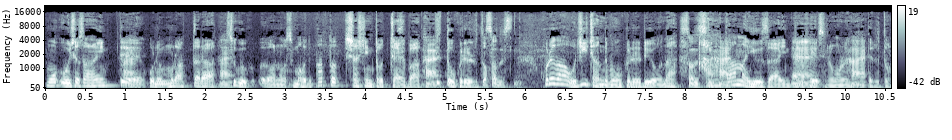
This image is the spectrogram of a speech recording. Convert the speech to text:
もうお医者さん行って、これもらったら、すぐあのスマホでパッと写真撮っちゃえば、ピッと送れると、そうですね、これがおじいちゃんでも送れるような、簡単なユーザーインターフェースのものになってると、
